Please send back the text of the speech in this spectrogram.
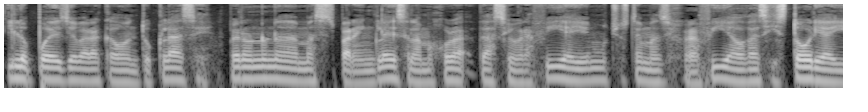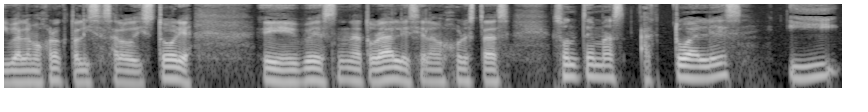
y lo puedes llevar a cabo en tu clase, pero no nada más es para inglés, a lo mejor das geografía y hay muchos temas de geografía o das historia y a lo mejor actualizas algo de historia, eh, ves naturales y a lo mejor estás, son temas actuales y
